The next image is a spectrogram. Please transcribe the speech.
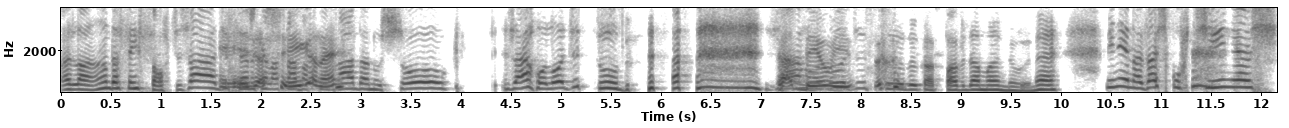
ela anda sem sorte. Já disseram é, já que ela estava né? no show, já rolou de tudo. já, já deu isso. de tudo com a pobre da Manu, né? Meninas, as curtinhas.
